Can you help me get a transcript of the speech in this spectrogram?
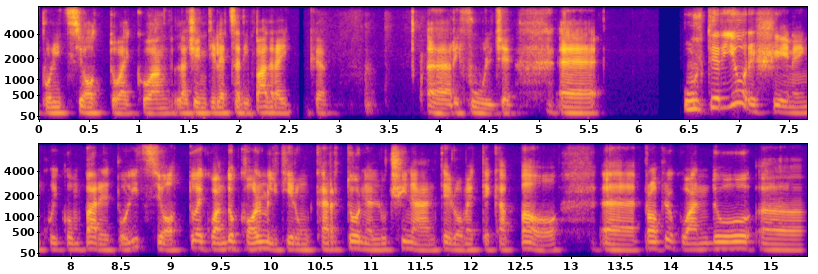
poliziotto ecco la gentilezza di Padraig eh, rifulge. Eh, Ulteriore scena in cui compare il poliziotto è quando Colm gli tira un cartone allucinante e lo mette KO, eh, proprio quando eh,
